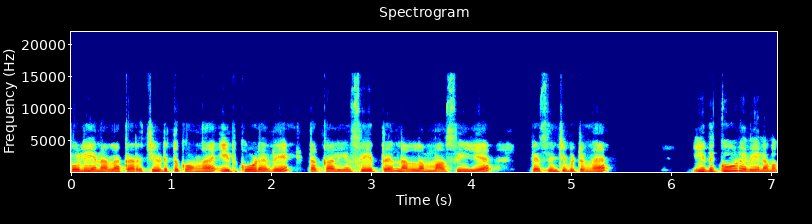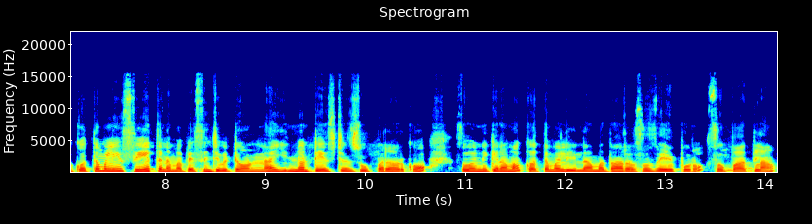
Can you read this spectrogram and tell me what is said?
புளியை நல்லா கரைச்சி எடுத்துக்கோங்க. இது கூடவே தக்காளியும் சேர்த்து நல்லா மசிய பிசைஞ்சு விட்டுங்க. இது கூடவே நம்ம கொத்தமல்லியும் சேர்த்து நம்ம பிசைஞ்சு விட்டோம்னா இன்னும் டேஸ்ட் சூப்பராக இருக்கும். ஸோ இன்னைக்கு நம்ம கொத்தமல்லி இல்லாமல் தான் ரசம் செய்ய போகிறோம் ஸோ பார்க்கலாம்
